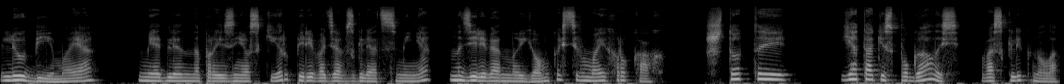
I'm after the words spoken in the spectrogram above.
«Любимая», — медленно произнес Кир, переводя взгляд с меня на деревянную емкость в моих руках. «Что ты...» «Я так испугалась», — воскликнула,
